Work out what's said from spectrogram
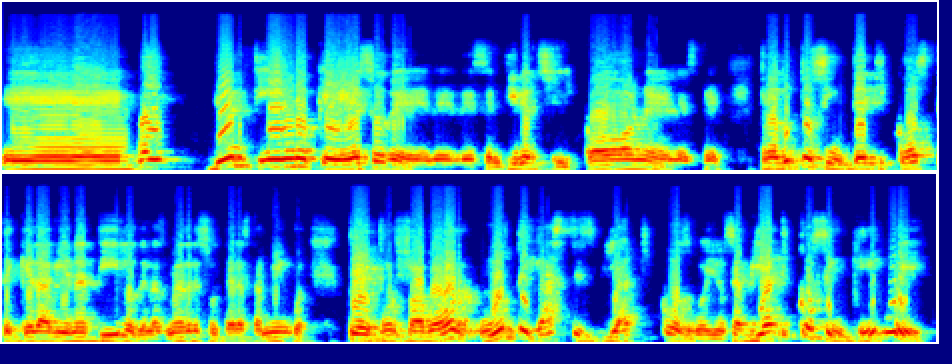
eh, güey, yo entiendo que eso de, sentir el silicón, el este, productos sintéticos te queda bien a ti, lo de las madres solteras también, güey. Pero por favor, no te gastes viáticos, güey. O sea, ¿viáticos en qué, güey?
